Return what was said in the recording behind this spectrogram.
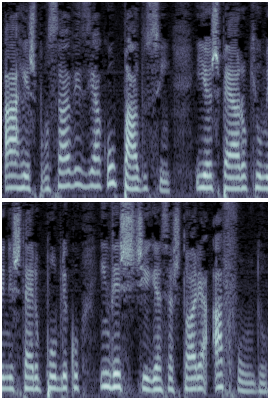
Há responsáveis e há culpados, sim. E eu espero que o Ministério Público investigue essa história a fundo.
